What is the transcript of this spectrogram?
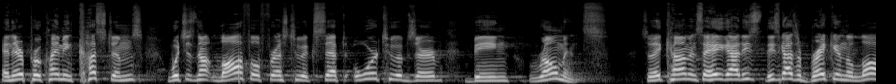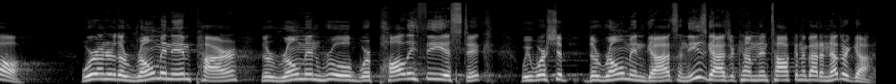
and they're proclaiming customs which is not lawful for us to accept or to observe, being Romans. So they come and say, Hey, guys, these, these guys are breaking the law. We're under the Roman Empire, the Roman rule. We're polytheistic. We worship the Roman gods, and these guys are coming and talking about another God.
